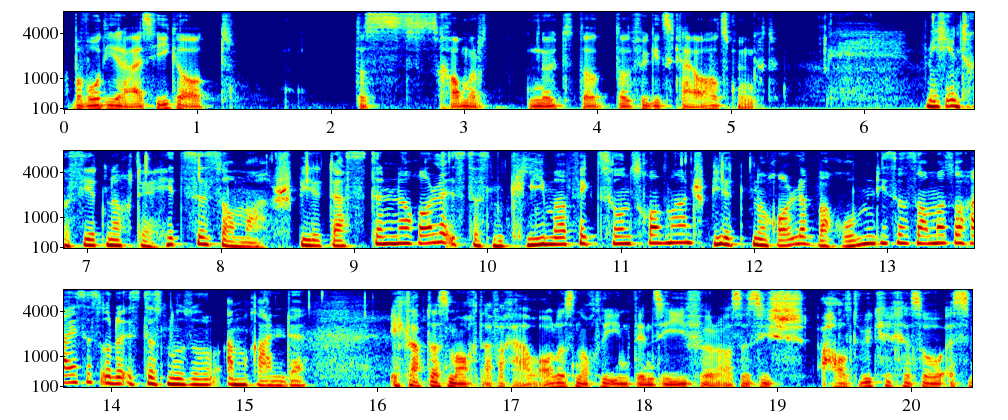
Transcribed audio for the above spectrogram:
Aber wo die Reise hingeht, das kann man nicht, dafür gibt es keinen Anhaltspunkt. Mich interessiert noch der Hitzesommer. Spielt das denn eine Rolle? Ist das ein Klimafiktionsroman? Spielt eine Rolle, warum dieser Sommer so heiß ist? Oder ist das nur so am Rande? Ich glaube, das macht einfach auch alles noch ein bisschen intensiver. Also es ist halt wirklich so, es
